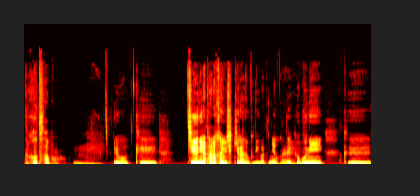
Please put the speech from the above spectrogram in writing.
그것도 다 보고. 음. 그리고 그 지은이가 다나카 요시키라는 분이거든요. 근데 네. 그분이 그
